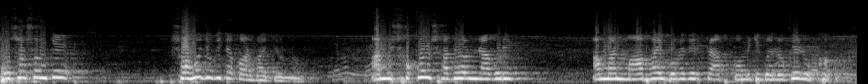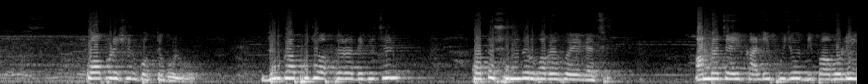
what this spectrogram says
প্রশাসনকে সহযোগিতা করবার জন্য আমি সকল সাধারণ নাগরিক, আমার মা ভাই বোনেদের ক্লাব কমিটিগুলোকে রক্ষা কোঅপারেশন করতে বলব। দুর্গাপুজো আপনারা দেখেছেন কত সুন্দরভাবে হয়ে গেছে। আমরা চাই কালী পুজো, দীপাবলি,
